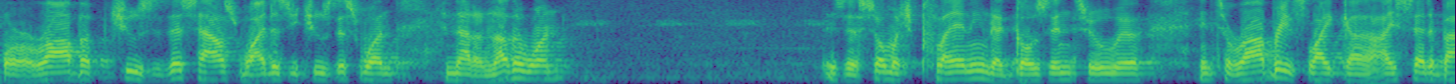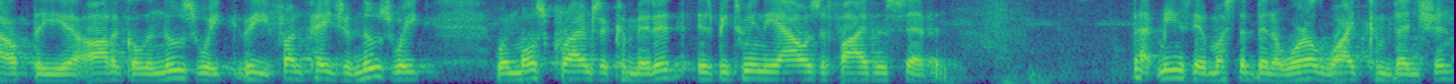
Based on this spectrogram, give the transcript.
or a robber chooses this house, why does he choose this one and not another one? Is there so much planning that goes into uh, into robbery? It's like uh, I said about the uh, article in Newsweek, the front page of Newsweek, when most crimes are committed is between the hours of five and seven. That means there must have been a worldwide convention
